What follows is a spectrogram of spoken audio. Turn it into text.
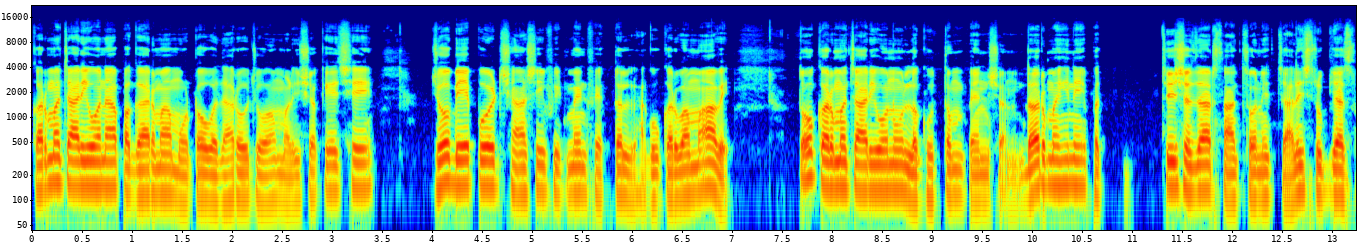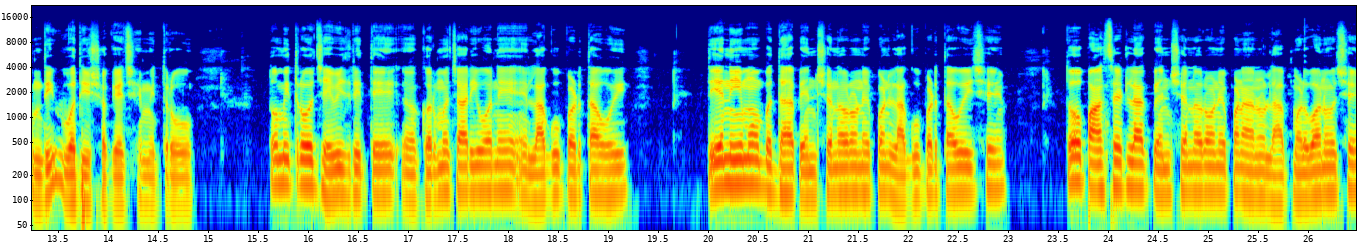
કર્મચારીઓના પગારમાં મોટો વધારો જોવા મળી શકે છે. જો બે પોઈન્ટ છ્યાસી ફિટમેન્ટ ફેક્ટર લાગુ કરવામાં આવે, તો કર્મચારીઓનું લઘુત્તમ પેન્શન દર મહિને પચીસ હજાર સાતસો ચાલીસ રૂપિયા સુધી વધી શકે છે મિત્રો. તો મિત્રો, જેવી જ રીતે કર્મચારીઓને લાગુ પડતા હોય, તે નિયમો બધા પેન્શનરોને પણ લાગુ પડતા હોય છે. તો પાસઠ લાખ પેન્શનરોને પણ આનો લાભ મળવાનો છે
